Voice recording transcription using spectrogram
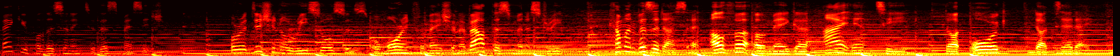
Thank you for listening to this message. For additional resources or more information about this ministry, come and visit us at alphaomegaint.org.za.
